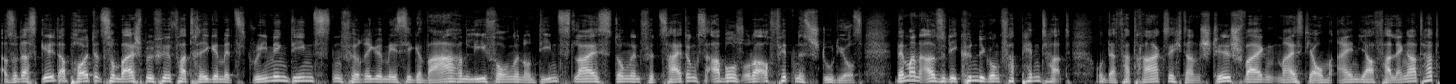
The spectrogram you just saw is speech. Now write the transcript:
Also das gilt ab heute zum Beispiel für Verträge mit Streamingdiensten, für regelmäßige Warenlieferungen und Dienstleistungen, für Zeitungsabos oder auch Fitnessstudios. Wenn man also die Kündigung verpennt hat und der Vertrag sich dann stillschweigend meist ja um ein Jahr verlängert hat,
